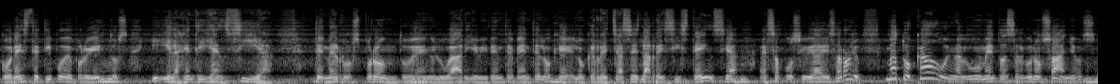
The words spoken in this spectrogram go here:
con este tipo de proyectos y, la gente ya ansía tenerlos pronto en el lugar y evidentemente lo que, lo que rechaza es la resistencia a esa posibilidad de desarrollo. Me ha tocado en algún momento, hace algunos años,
